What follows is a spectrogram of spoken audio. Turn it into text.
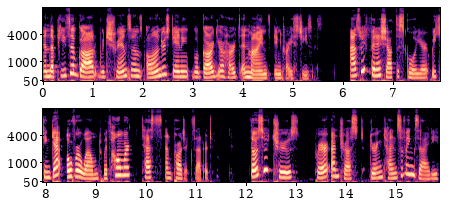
And the peace of God, which transcends all understanding, will guard your hearts and minds in Christ Jesus. As we finish out the school year, we can get overwhelmed with homework, tests, and projects that are due. Those who choose prayer and trust during times of anxiety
